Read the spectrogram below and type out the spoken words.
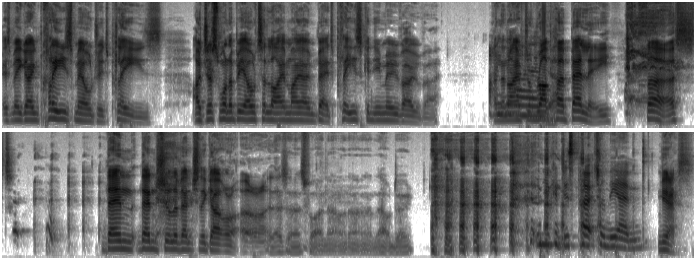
Is me going, please, Mildred, please. I just want to be able to lie in my own bed. Please, can you move over? And then I have to rub Yeah. her belly first. then, then she'll eventually go. All right, all right, that's, that's fine. No, no, that'll do. you can just perch on the end. Yes.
